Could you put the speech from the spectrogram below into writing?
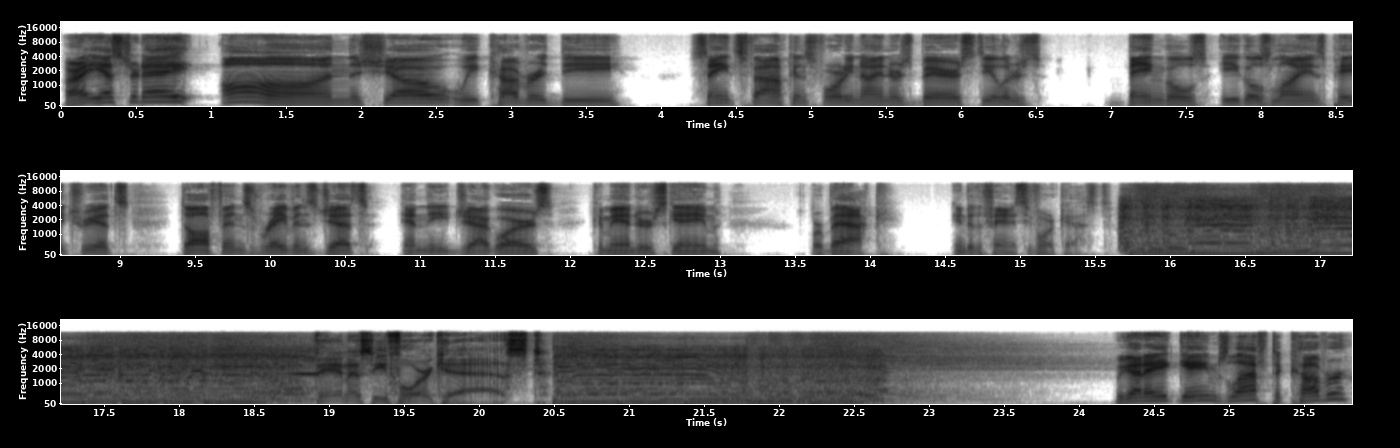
All right, yesterday on the show, we covered the Saints, Falcons, 49ers, Bears, Steelers, Bengals, Eagles, Lions, Patriots, Dolphins, Ravens, Jets, and the Jaguars, Commanders game. We're back into the fantasy forecast. Fantasy Forecast. We got eight games left to cover.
